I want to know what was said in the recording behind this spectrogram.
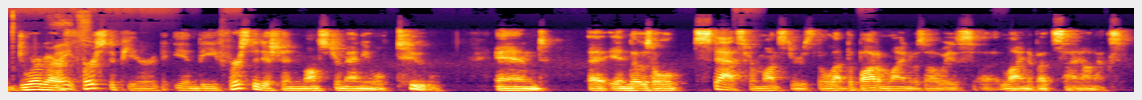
Duergar right. first appeared in the first edition Monster Manual 2. And uh, in those old stats for monsters, the, the bottom line was always a line about psionics.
